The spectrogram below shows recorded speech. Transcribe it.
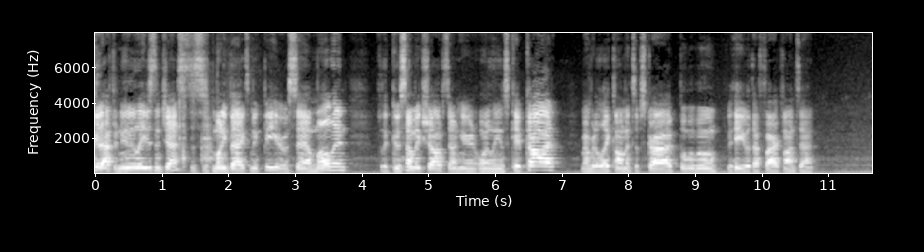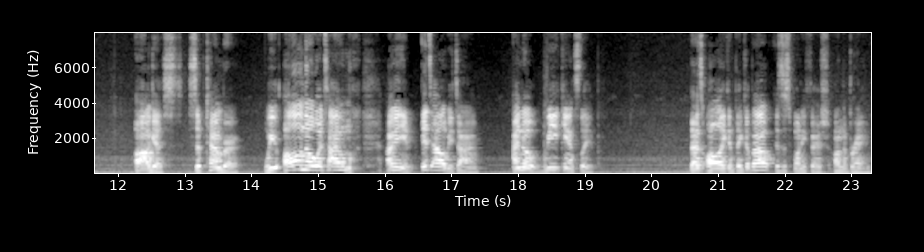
Good afternoon, ladies and gents. This is Moneybags McP here with Sam Mullen for the Goose Hummock Shops down here in Orleans, Cape Cod. Remember to like, comment, subscribe. Boom, boom, boom. We hit you with that fire content. August, September. We all know what time. I mean, it's Albie time. I know we can't sleep. That's all I can think about is this funny fish on the brain.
